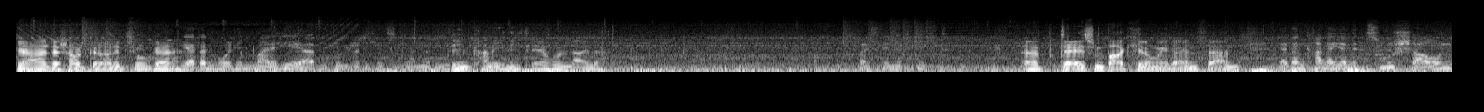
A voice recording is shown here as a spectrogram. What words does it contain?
Ja, der schaut gerade zu, gell? Ja, dann hol den mal her, mit dem würde ich jetzt gerne reden, Den kann ich nicht herholen, leider. weil es den nicht gibt. Äh, der ist ein paar Kilometer entfernt. Ja, dann kann er ja nicht zuschauen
